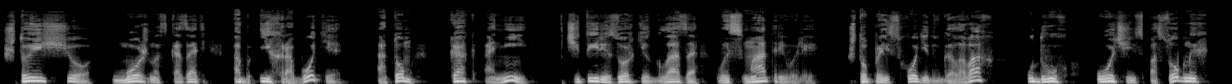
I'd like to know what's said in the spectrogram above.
Что еще можно сказать об их работе, о том, как они в четыре зорких глаза высматривали, что происходит в головах у двух очень способных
